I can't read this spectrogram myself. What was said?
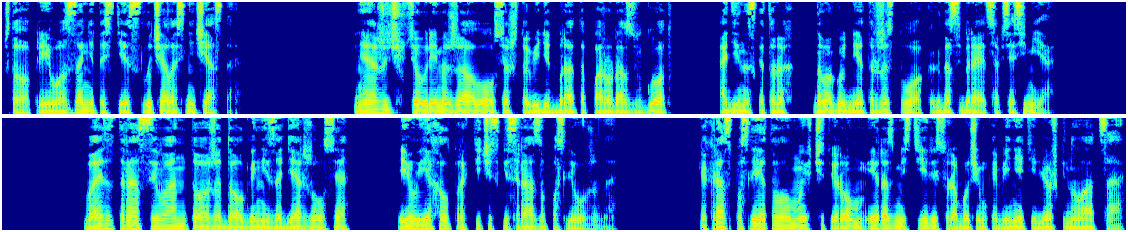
что при его занятости случалось нечасто. Княжич все время жаловался, что видит брата пару раз в год, один из которых — новогоднее торжество, когда собирается вся семья. В этот раз Иван тоже долго не задерживался и уехал практически сразу после ужина. Как раз после этого мы вчетвером и разместились в рабочем кабинете Лешкиного отца.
